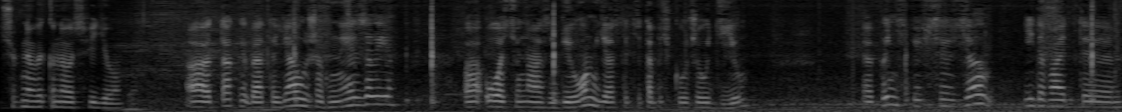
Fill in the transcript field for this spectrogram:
щоб не виконалось відео. А, так, ребята, я уже в незері. А, ось у нас біом, я, кстати, тапочку уже удил. Е, В принципе, все взял. И давайте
